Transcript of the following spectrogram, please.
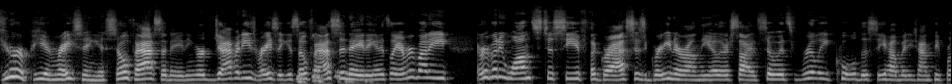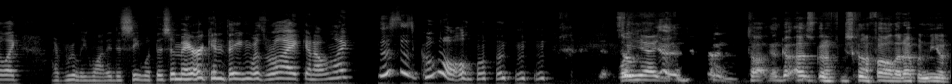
European racing is so fascinating, or Japanese racing is so fascinating, and it's like everybody everybody wants to see if the grass is greener on the other side. So it's really cool to see how many times people are like, I really wanted to see what this American thing was like, and I'm like, this is cool. so well, yeah, yeah talk, I was gonna just kind of follow that up and you know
